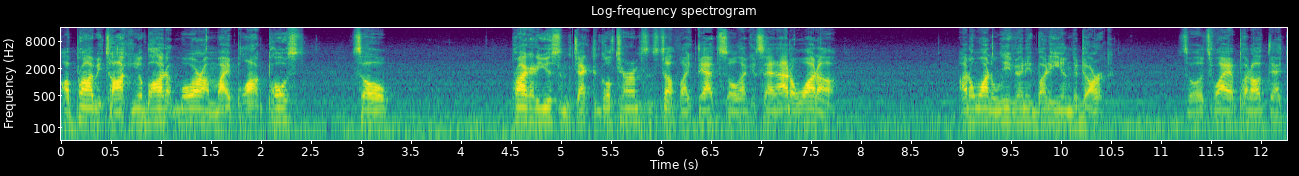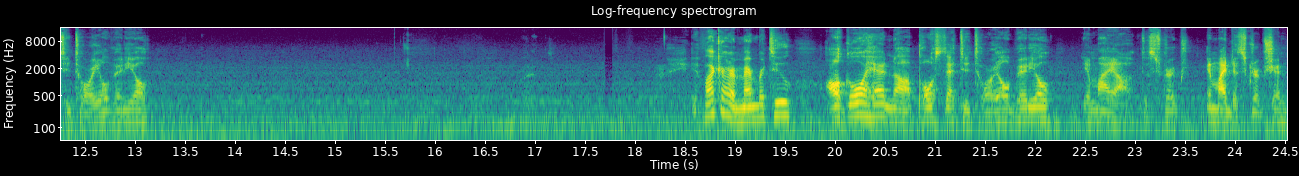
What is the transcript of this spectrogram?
I'll probably be talking about it more on my blog post. So probably gonna use some technical terms and stuff like that. So like I said, I don't wanna I don't want to leave anybody in the dark. So that's why I put out that tutorial video. If I can remember to, I'll go ahead and uh, post that tutorial video in my uh, description. In my description.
